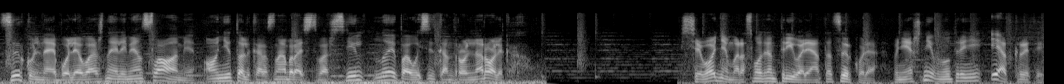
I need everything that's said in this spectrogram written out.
Циркуль – наиболее важный элемент слаломе. Он не только разнообразит ваш стиль, но и повысит контроль на роликах. Сегодня мы рассмотрим три варианта циркуля – внешний, внутренний и открытый.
